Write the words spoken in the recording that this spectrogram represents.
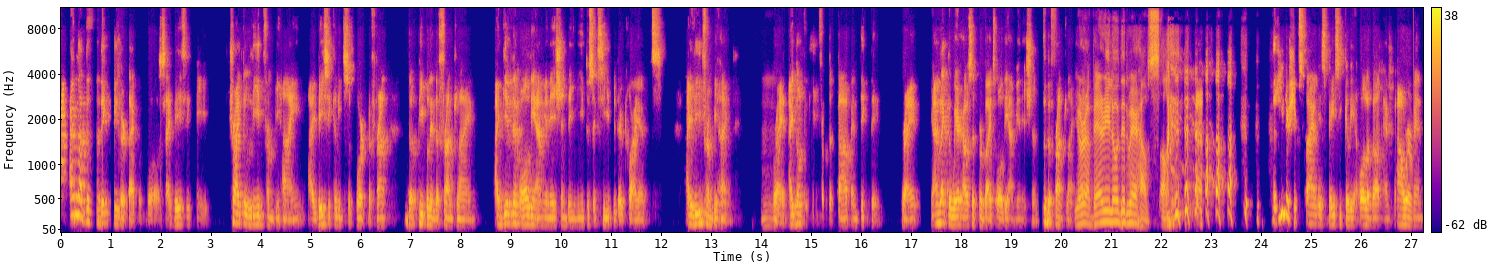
I- I'm not the dictator type of boss. I basically try to lead from behind. I basically support the front, the people in the front line. I give them all the ammunition they need to succeed with their clients. I lead from behind, right? I don't lead from the top and dictate, right? I'm like the warehouse that provides all the ammunition to the front line. You're a very loaded warehouse. the leadership style is basically all about empowerment.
